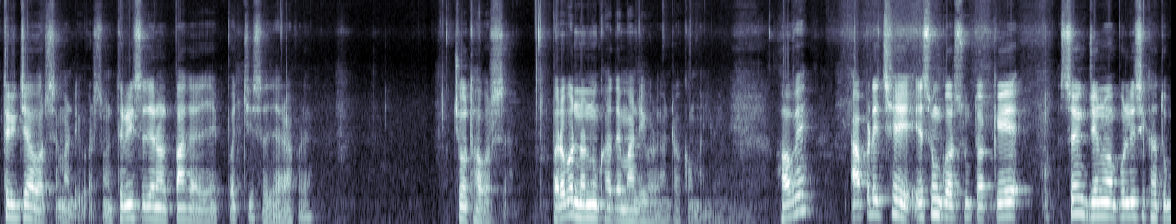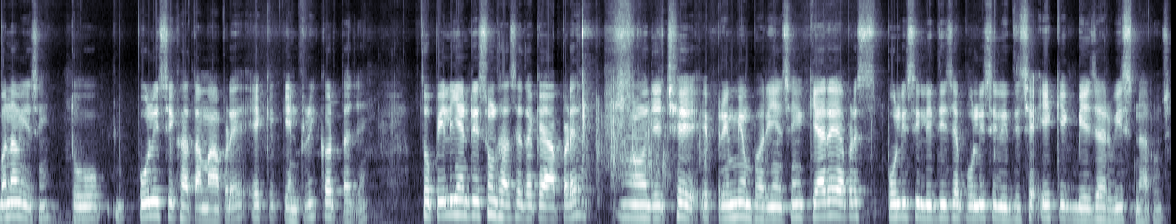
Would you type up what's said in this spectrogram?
ત્રીજા વર્ષે માંડી વાળશું ત્રીસ હજારમાં પાંચ હજાર જાય પચીસ હજાર આપણે ચોથા વર્ષે. બરાબર? નનું ખાતે માંડી વાળવાની રકમ આવી. હવે આપણે છે એ શું કરશું તો કે સંયુક્ત જન્મ પોલિસી ખાતું બનાવીએ છીએ. તો પોલિસી ખાતામાં આપણે એક એક એન્ટ્રી કરતા જઈએ. તો પેલી એન્ટ્રી શું થશે તો કે આપણે જે છે એ પ્રીમિયમ ભરીએ છીએ. ક્યારે આપણે પોલિસી લીધી છે, પોલિસી લીધી છે એક એક બે હજાર વીસના રોજ.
